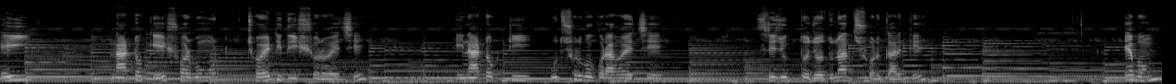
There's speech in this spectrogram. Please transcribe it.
এই নাটকে সর্বমোট ছয়টি দৃশ্য রয়েছে। এই নাটকটি উৎসর্গ করা হয়েছে শ্রীযুক্ত যদুনাথ সরকারকে এবং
